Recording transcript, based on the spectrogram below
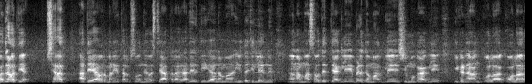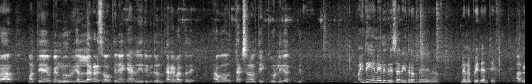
ಭದ್ರಾವತಿಯ ಶರತ್ ಆ ದೇಹ ಅವರ ಮನೆಗೆ ತಲುಪಿಸುವ ಒಂದು ವ್ಯವಸ್ಥೆ ಆ ಥರ. ಅದೇ ರೀತಿ ಈಗ ನಮ್ಮ ವಿವಿಧ ಜಿಲ್ಲೆಯನ್ನು ನಮ್ಮ ಸೌದತ್ತಿ ಆಗಲಿ ಬೆಳಗಾಂ ಆಗಲಿ ಶಿವಮೊಗ್ಗ ಆಗಲಿ ಈ ಕಡೆ ಅಂಕೋಲ ಕೋಲಾರ ಮತ್ತು ಬೆಂಗಳೂರು ಎಲ್ಲ ಕಡೆ ಸಹ ಹೋಗ್ತೀನಿ. ಯಾಕೆ? ಯಾರು ನೀರು ಬಿದ್ದರೆ ಒಂದು ಕರೆ ಬರ್ತದೆ. ಅವಾಗ ತಕ್ಷಣ ಹೋಗಿ ತೆಗೆದುಕೊಡ್ಲಿಕ್ಕೆ ಆಗ್ತದೆ. ಇದು ಏನು ಹೇಳಿದ್ರಿ ಸರ್? ಇದರದ್ದು ಏನು ನೆನಪಿದೆ ಅಂತೇಳಿ ಅದು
